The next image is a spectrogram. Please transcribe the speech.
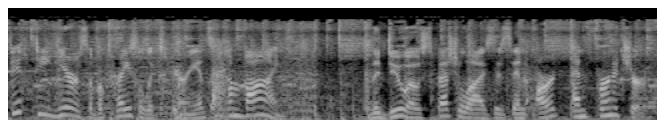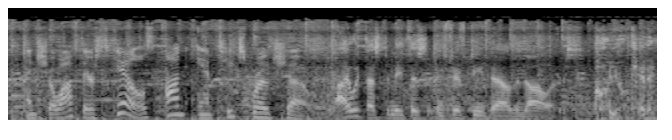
50 years of appraisal experience combined. The duo specializes in art and furniture and show off their skills on Antiques Roadshow. I would estimate this at $15,000. Oh, you're kidding.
